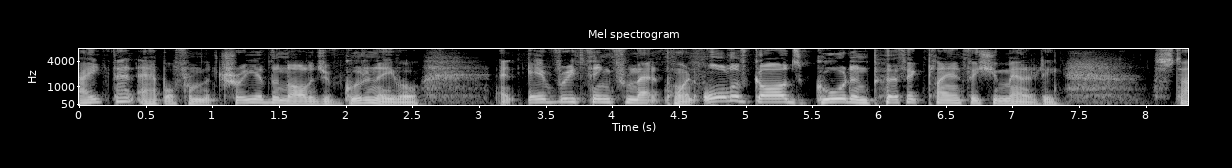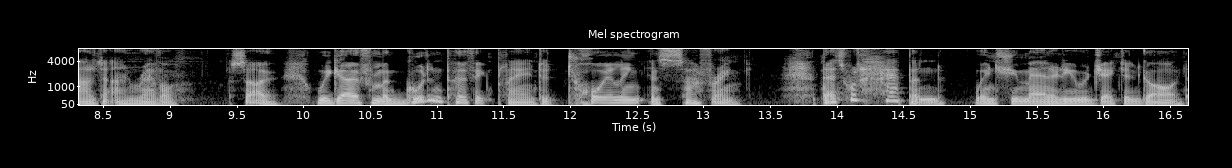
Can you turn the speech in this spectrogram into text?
ate that apple from the tree of the knowledge of good and evil. And everything from that point, all of God's good and perfect plan for humanity, started to unravel. So we go from a good and perfect plan to toiling and suffering. That's what happened when humanity rejected God.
